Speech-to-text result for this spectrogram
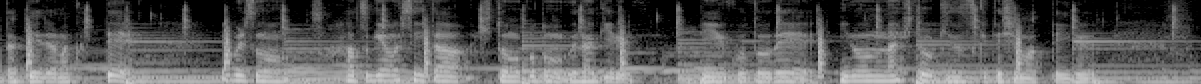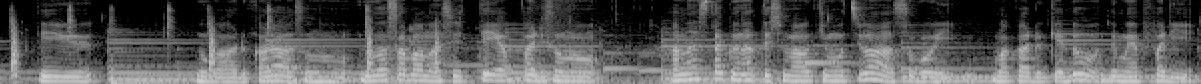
だけじゃなくてやっぱりその発言をしていた人のことも裏切るっていうことでいろんな人を傷つけてしまっているっていうのがあるからその噂話ってやっぱりその話したくなってしまう気持ちはすごいわかるけどでもやっぱり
